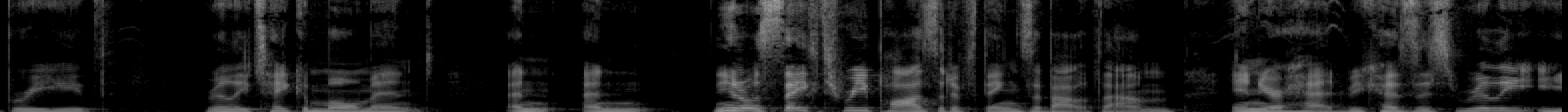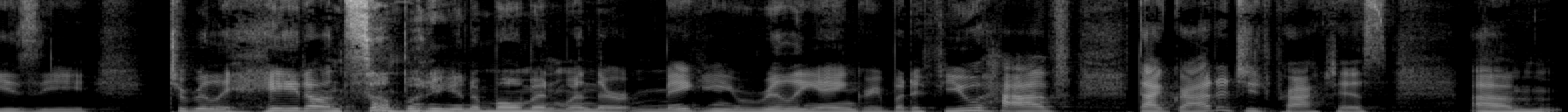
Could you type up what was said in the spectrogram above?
breathe, really take a moment, and and you know, say three positive things about them in your head because it's really easy to really hate on somebody in a moment when they're making you really angry. But if you have that gratitude practice, um,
